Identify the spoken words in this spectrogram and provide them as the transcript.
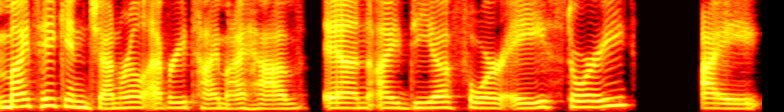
my take in general, every time I have an idea for a story, I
